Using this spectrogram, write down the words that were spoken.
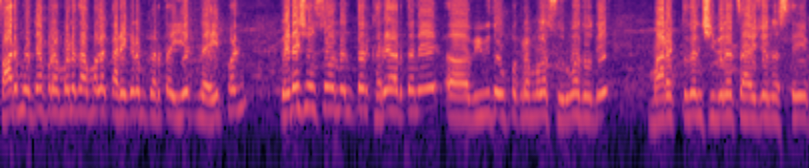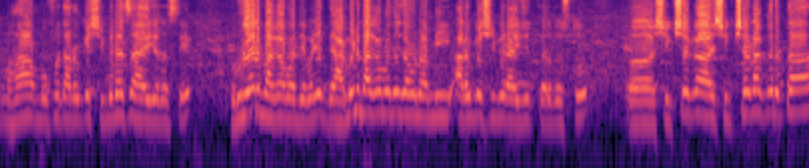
फार मोठ्या प्रमाणात आम्हाला कार्यक्रम करता येत नाही. पण गणेशोत्सवानंतर खऱ्या अर्थाने विविध उपक्रमाला सुरुवात होते. महारक्तदान शिबिराचं आयोजन असते महा मोफत आरोग्य शिबिराचं आयोजन असते. रुरल भागामध्ये म्हणजे ग्रामीण भागामध्ये जाऊन आम्ही आरोग्य शिबिर आयोजित करत असतो. शिक्षका शिक्षणाकरता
